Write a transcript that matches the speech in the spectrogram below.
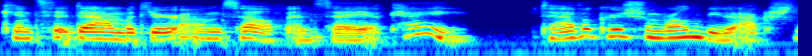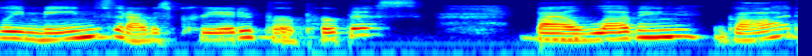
can sit down with your own self and say, okay, to have a Christian worldview actually means that I was created for a purpose by a mm-hmm. loving God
